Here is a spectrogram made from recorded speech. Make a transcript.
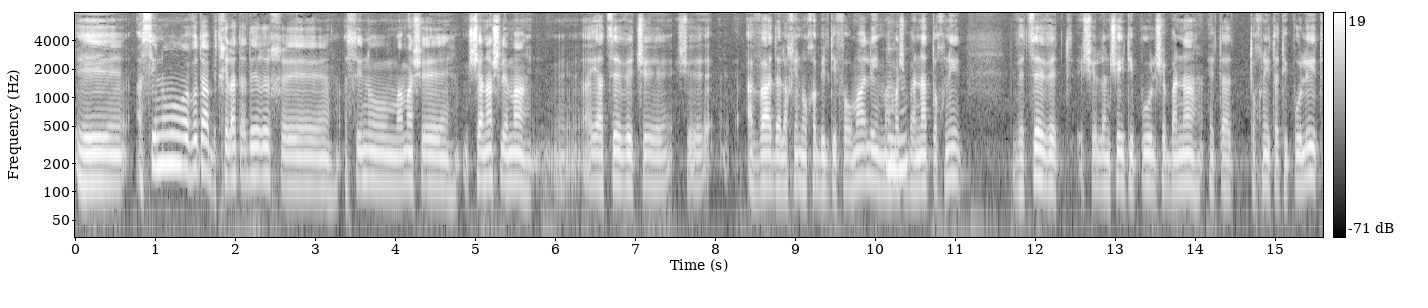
Uh, עשינו עבודה, בתחילת הדרך uh, עשינו ממש uh, שנה שלמה, uh, היה צוות ש, שעבד על החינוך הבלתי פורמלי, ממש mm-hmm. בנה תוכנית, וצוות של אנשי טיפול שבנה את התוכנית הטיפולית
